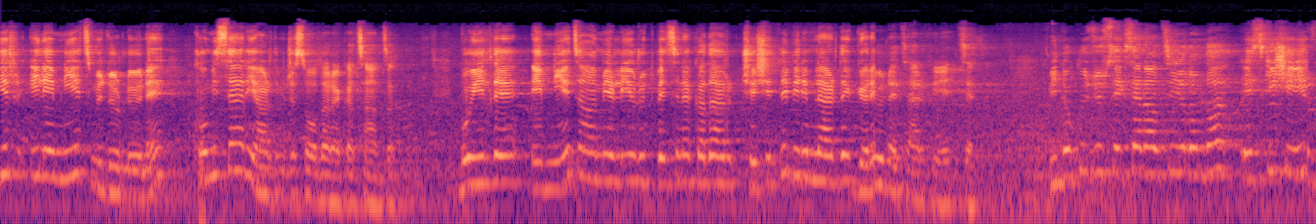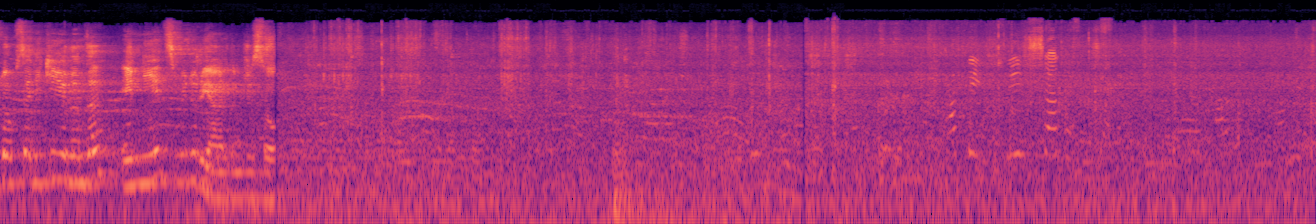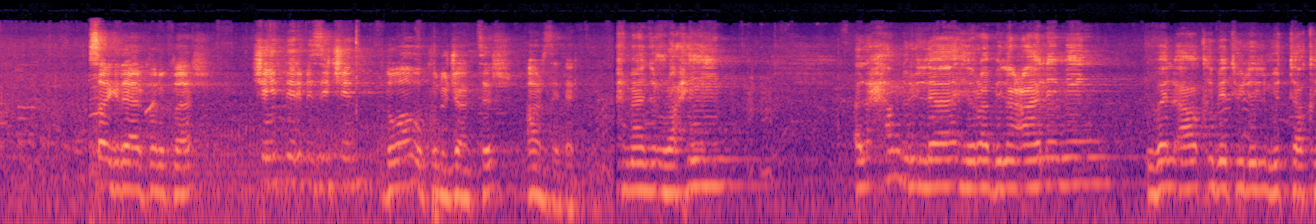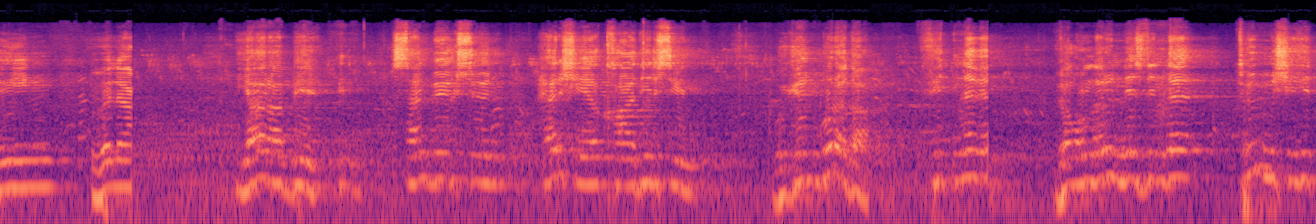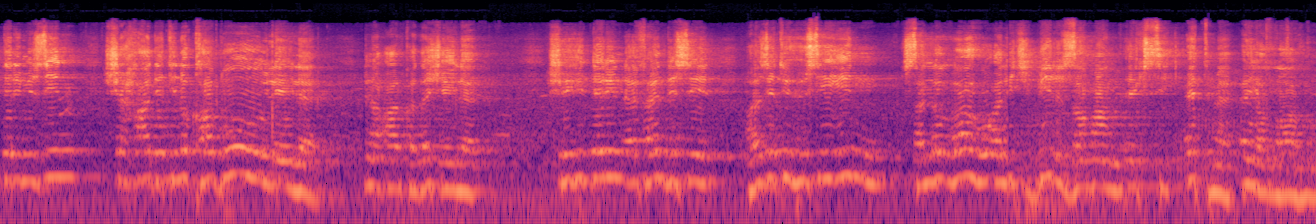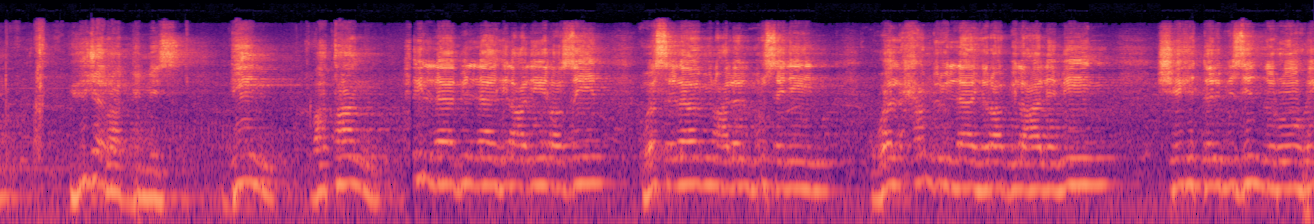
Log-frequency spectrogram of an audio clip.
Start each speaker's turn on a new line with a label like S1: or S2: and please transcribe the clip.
S1: Bir il emniyet müdürlüğüne komiser yardımcısı olarak atandı. Bu ilde emniyet amirliği rütbesine kadar çeşitli birimlerde görevine terfi etti. 1986 yılında Eskişehir, 92 yılında emniyet müdür yardımcısı oldu. Saygıdeğer konuklar, şehitlerimiz için dua okunacaktır. Arz ederim.
S2: Rahim. Elhamdülillahi Rabbil alemin. Vel akibetü lil muttakin. Ve Ya Rabbi sen büyüksün, her şeye kadirsin. Bugün burada fitne ve, ve onların nezdinde tüm şehitlerimizin şehadetini kabul eyle. Arkadaş eyle. Şehitlerin efendisi Hazreti Hüseyin sallallahu aleyhi hiçbir zaman eksik etme ey Allah'ım. Yüce Rabbimiz din, vatan illa billahil aliyyil azim ve selamun alel murselin velhamdülillahi rabbil alemin şehitlerimizin ruhu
